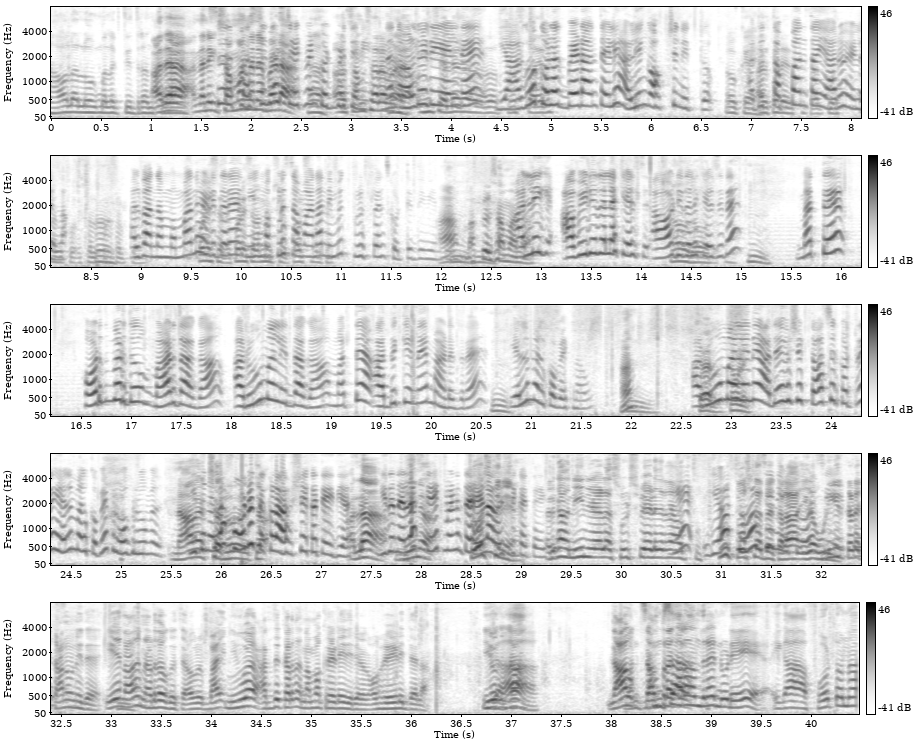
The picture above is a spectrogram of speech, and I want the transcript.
ಹಾಲಲ್ಲಿ ಹೋಗಿ ಮಲಗ್ತಿದ್ರಂತ. ಅದೇ ನನಗೆ ಸಂಬಂಧನೇ ಬೇಡ. ಕೊಟ್ಬಿಡ್ತೀನಿ. ಸಂಸಾರ ನಾನು ಆಲ್ರೆಡಿ ಹೇಳ್ದೆ ಯಾರಿಗೋ ಕೊಡೋದ್ ಬೇಡ ಅಂತ ಹೇಳಿ ಹಳ್ಳಿಂಗ್ ಆಪ್ಷನ್ ಇತ್ತು. Okay. ಅದು ತಪ್ಪಂತ ಯಾರು ಹೇಳಲ್ಲ. ಅಲ್ವಾ ನಮ್ಮ ಅಮ್ಮನೂ ಹೇಳಿದಾರೆ ನೀವು ಮಕ್ಳು ಸಮಾನ ನಿಮಗ್ ಪ್ರಿಫರೆನ್ಸ್ ಕೊಟ್ಟಿದ್ದೀವಿ ಅಂತ. ಆ, ಮಕ್ಕಳು ಸಮಾನ. ಅಲ್ಲಿಗೆ ಆ ವಿಡಿಯೋದಲ್ಲೇ ಕೇಳಿಸಿ ಆ ಆಡಿಯೋದಲ್ಲೇ ಕೇಳಿಸಿದೆ. ಮತ್ತೆ ಹೊಡೆದ್ಬಾರ್ದು ಮಾಡಿದಾಗ ಆ ರೂಮಲ್ಲಿ ಇದ್ದಾಗ ಮತ್ತೆ ಅದಕ್ಕೇನೆ ಮಾಡಿದ್ರೆ ಎಲ್ಲಿ ಮಲ್ಕೋಬೇಕು ನಾವು? ರೂಮಲ್ಲೇನೆ ಅದೇ ವಿಷಯಕ್ಕೆ ಟಾರ್ಚರ್ ಕೊಟ್ರೆ ಎಲ್ಲಿ ಮಲ್ಕೋಬೇಕು? ಹೋಗಿ ರೂಮಲ್ಲಿ ನಾವೇ ಫೋಟೋ ರೂಮ್ ಅವಶ್ಯಕತೆ ಇದೆಯಾ ಅಲ್ಲ ಇದನ್ನೆಲ್ಲ ನೀನು ಸ್ಟೇಟ್ಮೆಂಟ್ ಅಂತ ಹೇಳೋ ಅವಶ್ಯಕತೆ ಇದೆಯಾ? ಅದಕ್ಕೆ ನೀನು ಹೇಳ ಸುಳ್ಳು ಸುಳ್ಳು ಹೇಳಿದ್ರೆ ನಾವು ಈಗ. ಹುಡುಗಿರ ಕಡೆ ಕಾನೂನು ಇದೆ. ಏನಾದ್ರು ನಡೆದೋಗುತ್ತೆ. ಅವ್ರು ಬಾಯ್ ನೀವು ಅರ್ಧಕ್ಕರ್ಧ ನಮ್ಮ ರೆಡಿ ಇದೀರಿ ಅವ್ರು ಹೇಳಿದ್ದೆಲ್ಲ. ಇವಾಗ ನಾವು ಸಂಸಾರ ಅಂದ್ರೆ ನೋಡಿ ಈಗ ಫೋಟೋನ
